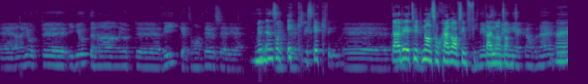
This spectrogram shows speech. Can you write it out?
Eh, han har gjort eh, Idioterna, han har gjort eh, Riket som var en tv-serie. Men en sån äcklig skräckfilm. Där det är typ någon som skär av sin fitta eller något sånt. Nej, Nej.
